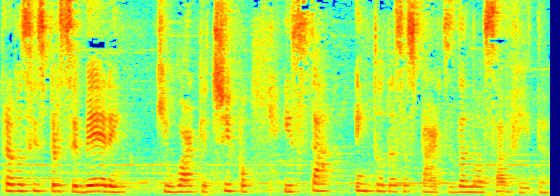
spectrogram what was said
para vocês perceberem que o arquetipo está em todas as partes da nossa vida.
